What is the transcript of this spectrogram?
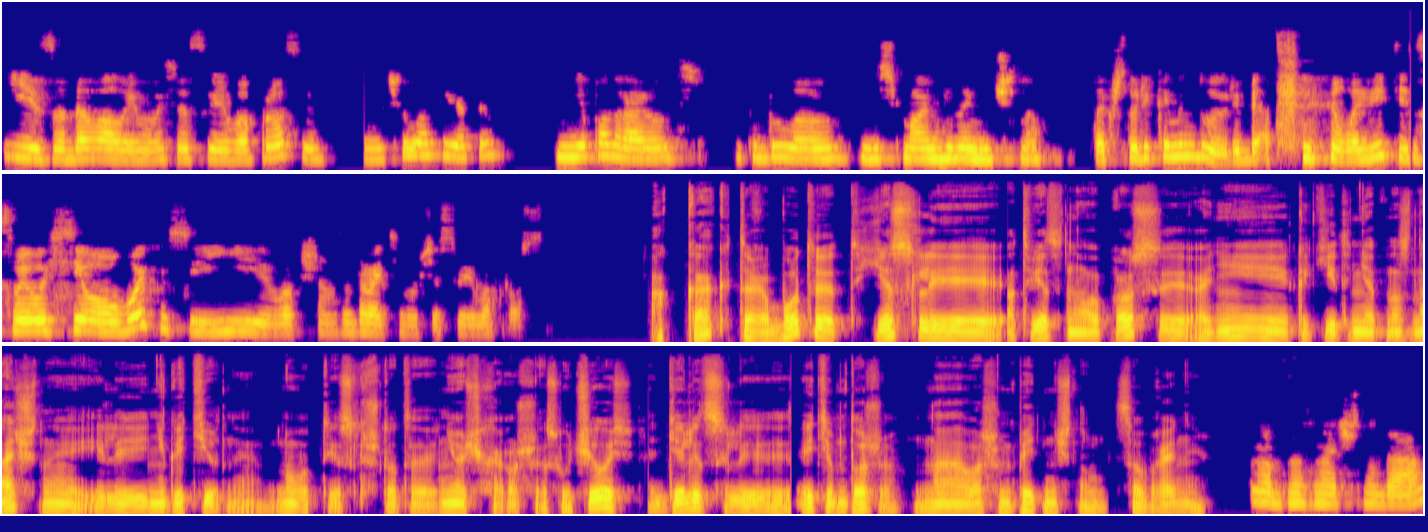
и задавала ему все свои вопросы, получила ответы. Мне понравилось. Это было весьма динамично. Так что рекомендую, ребят, ловите своего SEO в офисе и, в общем, задавайте ему все свои вопросы. А как это работает, если ответы на вопросы, они какие-то неоднозначные или негативные? Ну вот, если что-то не очень хорошее случилось, делится ли этим тоже на вашем пятничном собрании? Однозначно, да.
